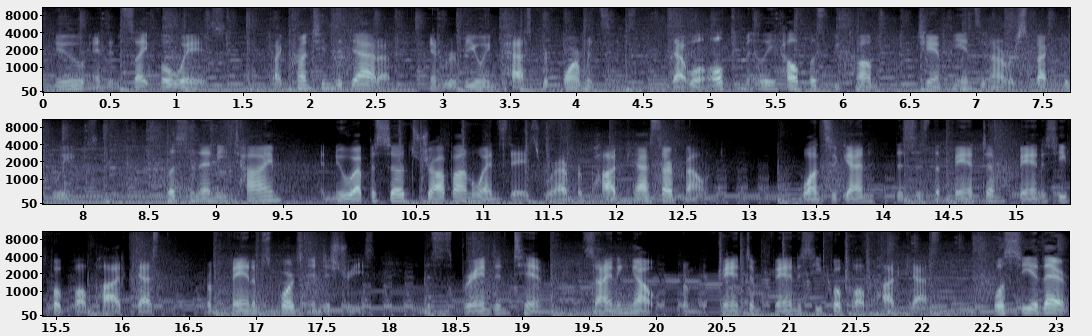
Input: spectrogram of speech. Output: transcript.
in new and insightful ways by crunching the data and reviewing past performances that will ultimately help us become champions in our respective leagues. Listen anytime, and new episodes drop on Wednesdays wherever podcasts are found. Once again, this is the Phantom Fantasy Football Podcast from Phantom Sports Industries this is Brandon Tim signing out from the Phantom Fantasy Football Podcast. We'll see you there.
